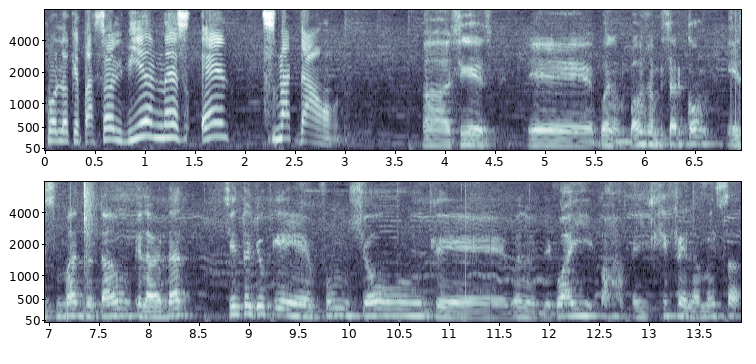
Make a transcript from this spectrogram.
con lo que pasó el viernes en SmackDown. Así es. Eh, bueno, vamos a empezar con SmackDown, que la verdad Siento yo que fue un show que, bueno, llegó ahí ah, el jefe de la mesa,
